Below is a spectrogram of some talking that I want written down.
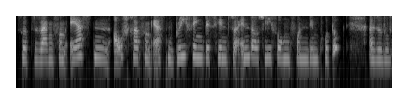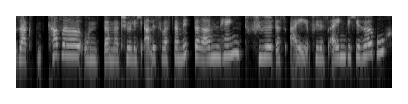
Sozusagen vom ersten Auftrag, vom ersten Briefing bis hin zur Endauslieferung von dem Produkt. Also du sagst Cover und dann natürlich alles, was damit dran hängt für das, für das eigentliche Hörbuch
